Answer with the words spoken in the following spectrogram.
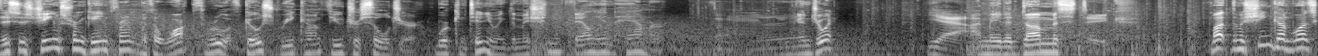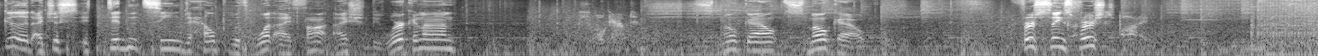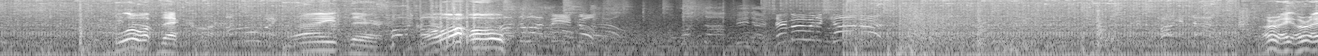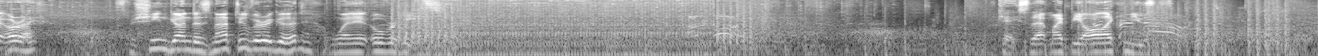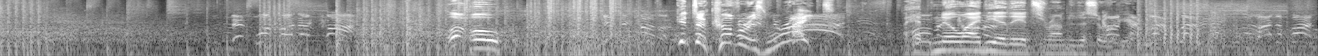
This is James from Gamefront with a walkthrough of Ghost Recon Future Soldier. We're continuing the mission Valiant Hammer. Mm, Enjoy. Yeah, I made a dumb mistake. But the machine gun was good, I just, it didn't seem to help with what I thought I should be working on. Smoke out. Smoke out, smoke out. First things first, blow up that car. Right there. Oh, oh! They're moving to cover! Target down! Alright, alright, alright. This machine gun does not do very good when it overheats. On the car! Okay, so that might be all I can use it for. There's one by that car! Uh-oh! Get to cover! Get is right! I had no idea they had surrounded us over here. Contact left, left! By the bus!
